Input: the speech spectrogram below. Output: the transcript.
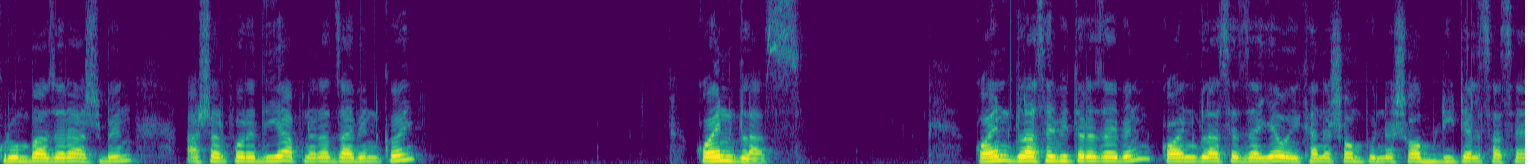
ক্রুম বাজারে আসবেন, আসার পরে দিয়ে আপনারা যাবেন কই? কয়েন গ্লাস। কয়েন গ্লাসের ভিতরে যাইবেন, কয়েন গ্লাসে যাইয়া ওইখানে সম্পূর্ণ সব ডিটেলস আছে।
